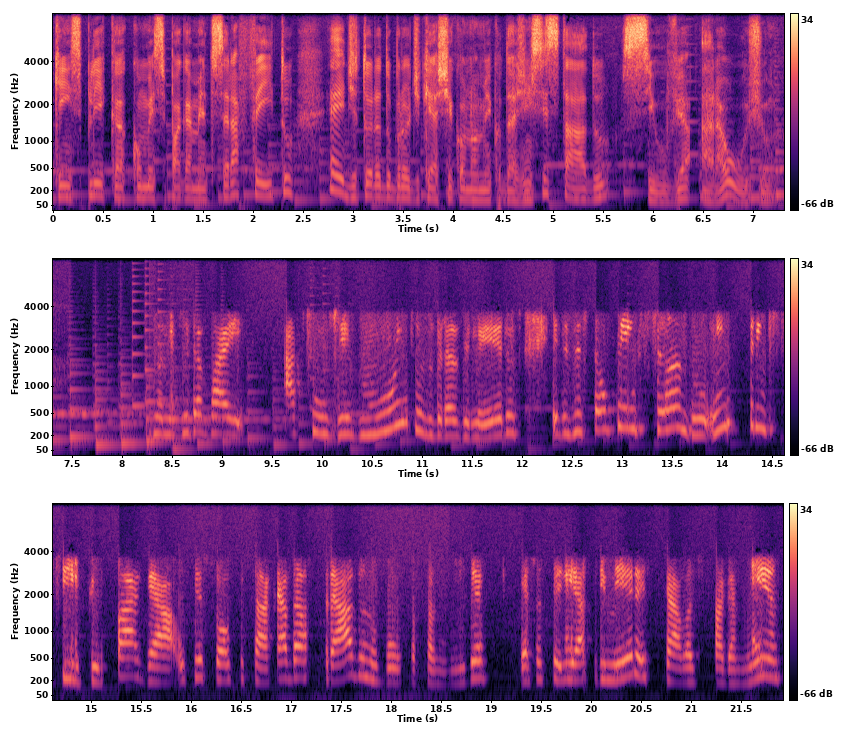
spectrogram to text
Quem explica como esse pagamento será feito é a editora do broadcast econômico da Agência Estado, Silvia Araújo. A medida vai atingir muitos brasileiros. Eles estão pensando, em princípio, pagar o pessoal que está cadastrado no Bolsa Família. Essa seria a primeira escala de pagamento,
